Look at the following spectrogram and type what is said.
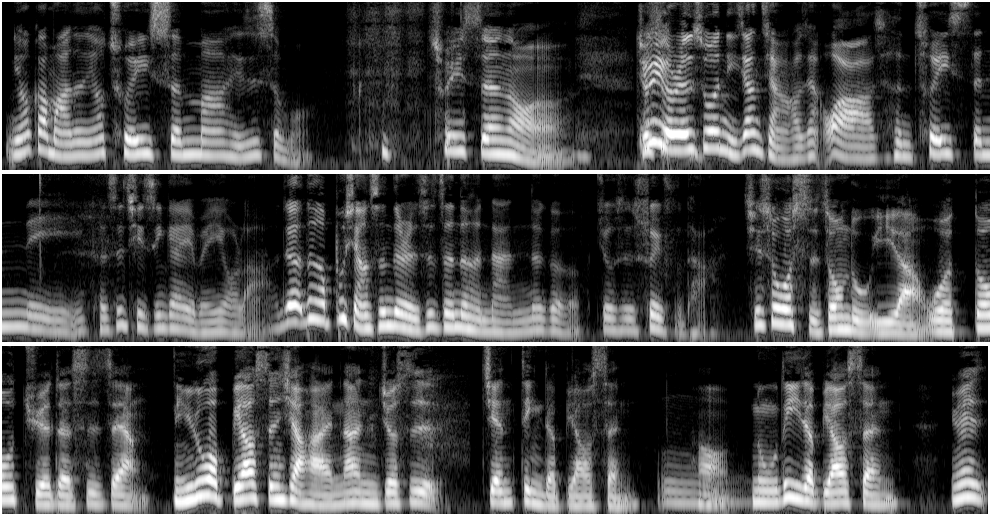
你要干嘛呢？你要催生吗？还是什么？催生哦。就有人说你这样讲好像哇很催生呢，可是其实应该也没有啦。那那个不想生的人是真的很难那个，就是说服他。其实我始终如一啦，我都觉得是这样。你如果不要生小孩，那你就是坚定的不要生，嗯，哦，努力的不要生，因为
